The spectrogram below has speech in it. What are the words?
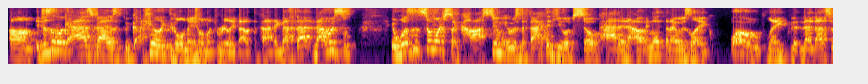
Um, it doesn't look as bad as the, I feel like the Golden Age one looked really bad with the padding. That, that, that was, it wasn't so much the costume, it was the fact that he looked so padded out in it that I was like, whoa, like that, that's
